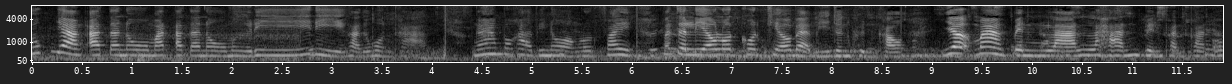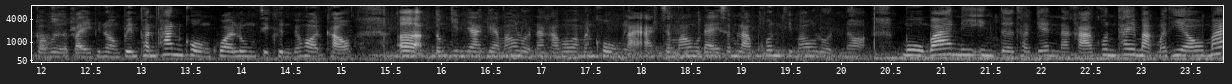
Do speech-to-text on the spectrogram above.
ทุกอย่างอัตโนมัติอัตโนมือดีดีค่ะทุกคนค่ะ งามปะค่ะพี่น้องรถไฟ มันจะเลี้ยวรถโคดเคี้ยวแบบนี้จนขึ้นเขา เยอะมากเป็นล้านล้านเป็นพันพันโอ้กระเวอร์ไปพี่น้องเป็นพันพันโค้งครัวลุงสิขึ้นไปฮอดเขาเออต้องกินยาแก้เมารถนะคะ เพราะว่ามันโค้งหลายอาจจะเมาได้สำหรับคนที่เมารถเนาะหมู่บ้านนี้ Interlaken นะคะ คนไทยมักมาเที่ยวมา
